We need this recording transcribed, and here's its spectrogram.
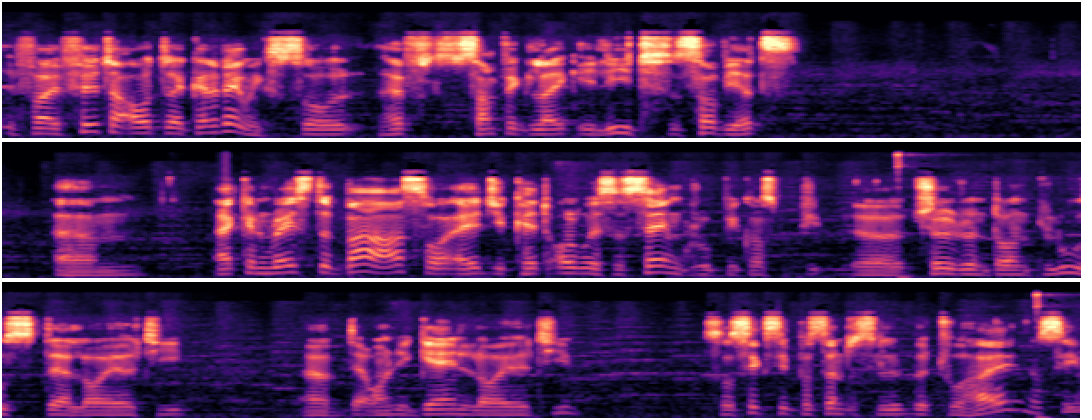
if I filter out the academics, so have something like elite Soviets, um, I can raise the bar, so I educate always the same group, because uh, children don't lose their loyalty, uh, they only gain loyalty. So 60% is a little bit too high, you see.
